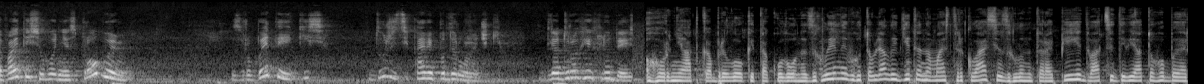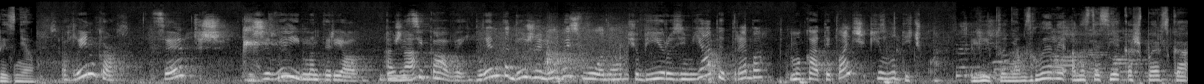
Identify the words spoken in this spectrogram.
давайте сьогодні спробуємо зробити якісь дуже цікаві подаруночки для дорогих людей. Горнятка, брелоки та колони з глини виготовляли діти на майстер-класі з глинотерапії 29 березня. Глинка це живий матеріал, дуже Ага. цікавий. Глинка дуже любить воду. Щоб її розім'яти, треба макати пальчики в водичку. Ліпленням з глини Анастасія Кашперська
